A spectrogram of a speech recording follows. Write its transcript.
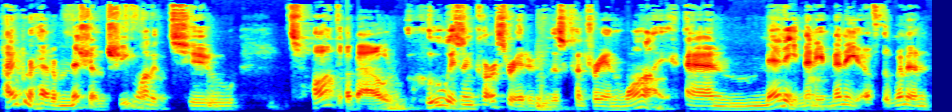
Piper had a mission. She wanted to talk about who is incarcerated in this country and why. And many, many, many of the women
